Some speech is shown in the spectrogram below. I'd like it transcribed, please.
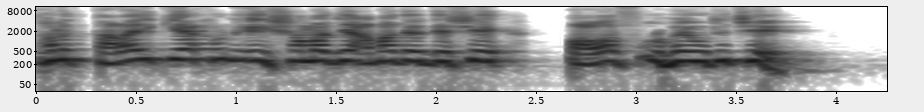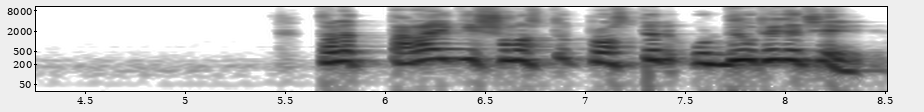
তাহলে তারাই কি এখন এই সমাজে আমাদের দেশে পাওয়ারফুল হয়ে উঠেছে? তাহলে তারাই কি সমস্ত প্রশ্নের ঊর্ধ্বে উঠে গেছে?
